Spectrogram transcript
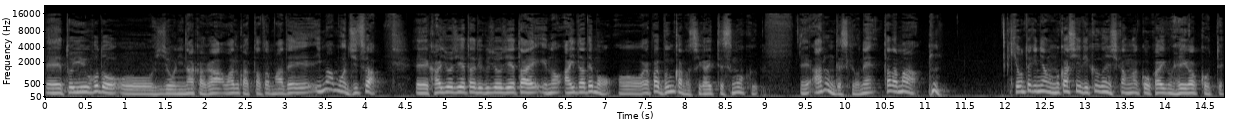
えー、というほど非常に仲が悪かったとまで今も実は、えー、海上自衛隊陸上自衛隊の間でもやっぱり文化の違いってすごく、えー、あるんですけどねただまあ基本的にあの昔陸軍士官学校海軍兵学校って、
